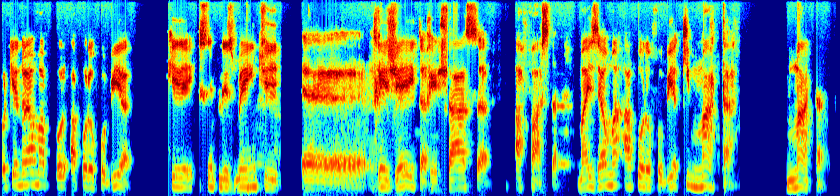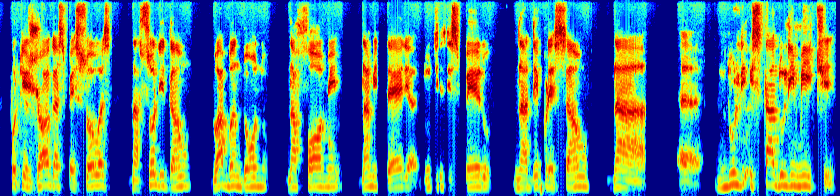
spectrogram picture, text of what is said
porque não é uma aporofobia que simplesmente é, rejeita, rechaça, afasta, mas é uma aporofobia que mata, mata, porque joga as pessoas na solidão, no abandono, na fome, na miséria, no desespero, na depressão, na é, no estado limite.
